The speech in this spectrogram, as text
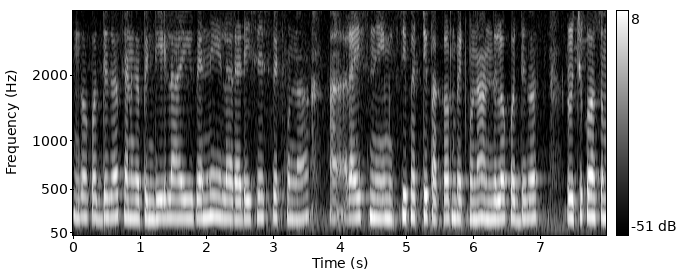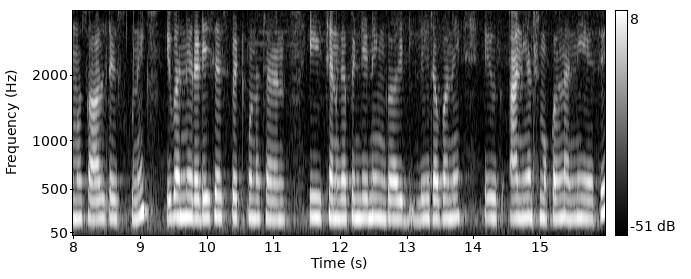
ఇంకా కొద్దిగా శనగపిండి ఇలా ఇవన్నీ ఇలా రెడీ చేసి పెట్టుకున్న రైస్ని మిక్సీ పట్టి పక్కన పెట్టుకున్న అందులో కొద్దిగా రుచి కోసము సాల్ట్ వేసుకుని ఇవన్నీ రెడీ చేసి పెట్టుకున్న ఈ శనగపిండిని ఇంకా ఇడ్లీ రవ్వని ఆనియన్స్ ముక్కలను అన్నీ వేసి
